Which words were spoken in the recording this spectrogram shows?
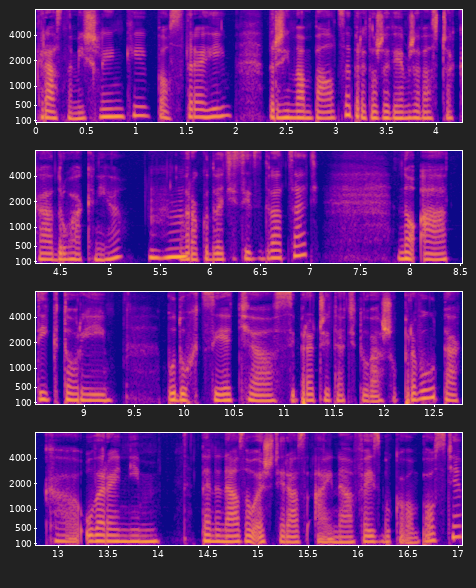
krásne myšlienky, postrehy. Držím vám palce, pretože viem, že vás čaká druhá kniha mm-hmm. v roku 2020. No a tí, ktorí budú chcieť eh, si prečítať tú vašu prvú, tak eh, uverejním ten názov ešte raz aj na facebookovom poste,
